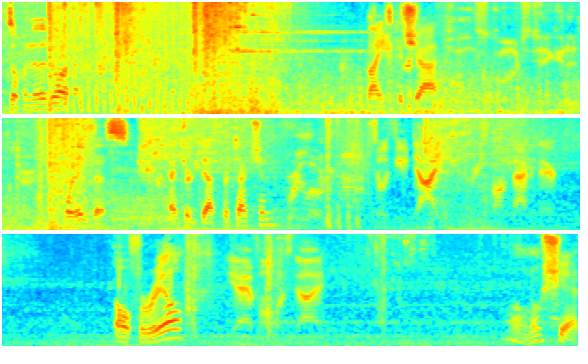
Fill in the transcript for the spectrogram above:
He's opening the door. Nice, good shot. What is this? Enter death protection? Oh, for real? Yeah, if all of us die. Oh, no shit.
